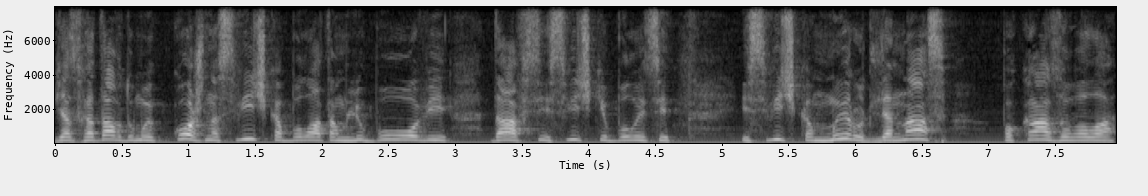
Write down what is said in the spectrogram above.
я згадав, думаю, кожна свічка була там любові, да, всі свічки були ці. І свічка миру для нас показувала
